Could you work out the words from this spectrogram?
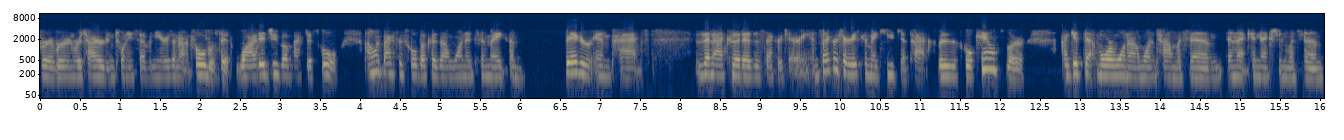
forever and retired in 27 years and not fooled with it. Why did you go back to school? I went back to school because I wanted to make a bigger impact than I could as a secretary. And secretaries can make huge impacts, but as a school counselor, I get that more one on one time with them and that connection with them.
